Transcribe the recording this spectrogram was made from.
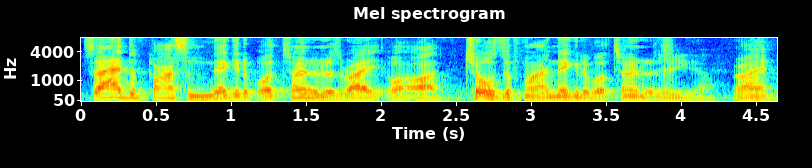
So I had to find some negative alternatives, right? Or I chose to find negative alternatives. There you go. Right?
